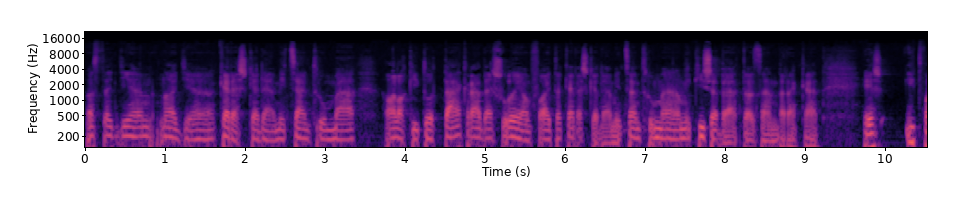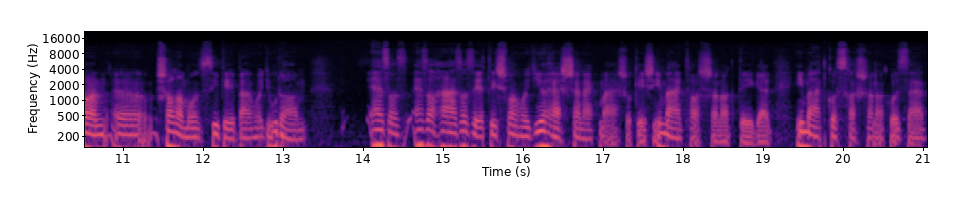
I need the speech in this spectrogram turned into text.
azt egy ilyen nagy kereskedelmi centrummá alakították, ráadásul olyan fajta kereskedelmi centrummá, ami kisebelte az embereket. És itt van uh, Salamon szívében, hogy Uram, ez, az, ez a ház azért is van, hogy jöhessenek mások, és imádhassanak téged, imádkozhassanak hozzád,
